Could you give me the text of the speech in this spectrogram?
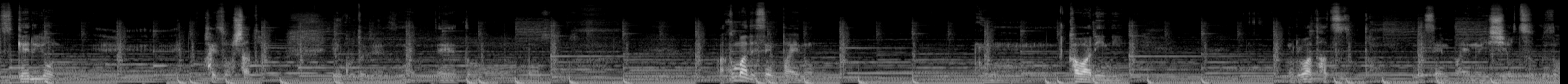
つけるように、えー、改造したということでですね、えーと、もうあくまで先輩のうん代わりに俺は立つぞと。で先輩の意思を継ぐぞ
